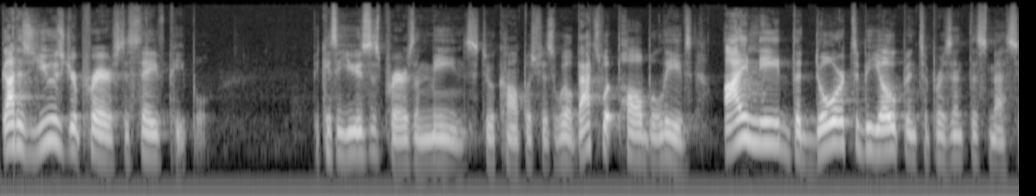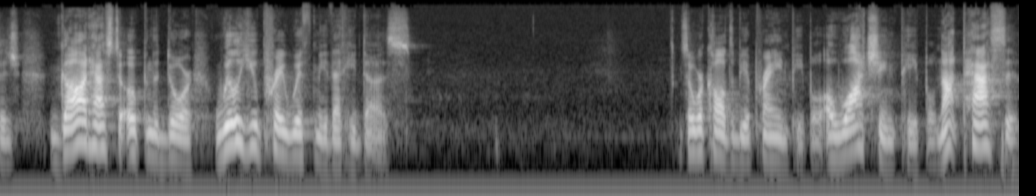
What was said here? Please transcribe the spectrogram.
God has used your prayers to save people because he uses prayer as a means to accomplish his will. That's what Paul believes. I need the door to be open to present this message. God has to open the door. Will you pray with me that he does? So we're called to be a praying people, a watching people, not passive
